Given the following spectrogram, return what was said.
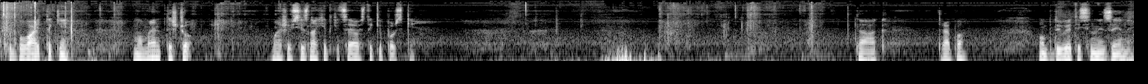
що бувають такі моменти, що майже всі знахідки це ось такі польські. Так. треба обдивитися низини.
